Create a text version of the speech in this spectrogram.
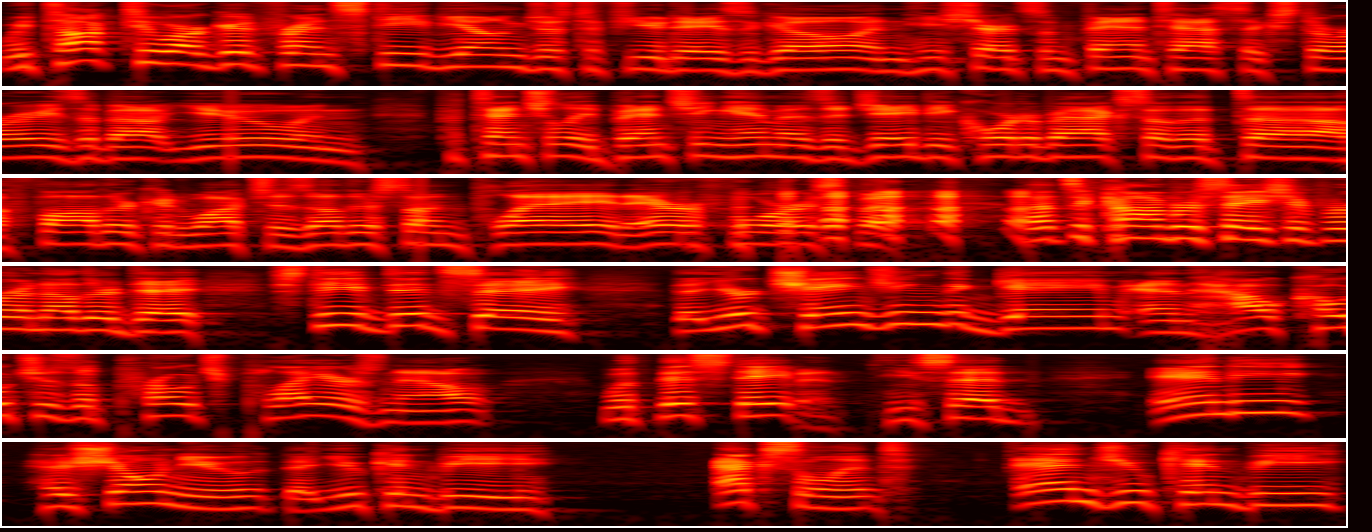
We talked to our good friend Steve Young just a few days ago, and he shared some fantastic stories about you and potentially benching him as a JV quarterback so that uh, a father could watch his other son play at Air Force. But that's a conversation for another day. Steve did say that you're changing the game and how coaches approach players now with this statement. He said, Andy has shown you that you can be excellent and you can be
